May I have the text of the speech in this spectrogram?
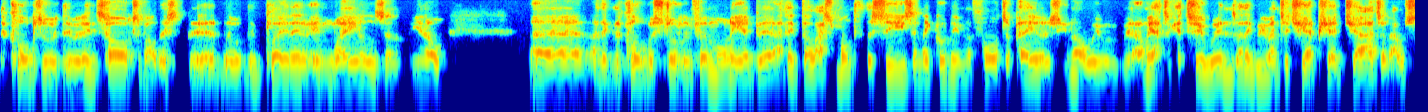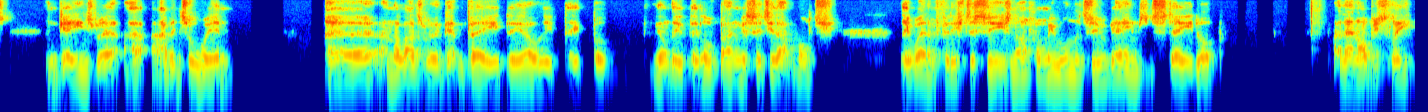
The clubs were they were in talks about this, uh, they were playing in, in Wales, and you know uh, I think the club was struggling for money a bit. I think the last month of the season they couldn't even afford to pay us. You know, we, we and we had to get two wins. I think we went to Shepshed Charterhouse and Gainsborough having to win, uh, and the lads weren't getting paid. You know, they they but you know they they love Bangor City that much. they went and finished the season off, and we won the two games and stayed up. And then obviously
